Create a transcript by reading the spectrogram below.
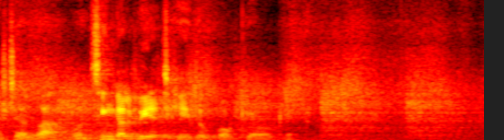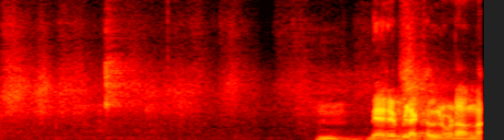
ಅಷ್ಟೇ ಅಲ್ವಾ? ಒಂದು ಸಿಂಗಲ್ ಬಿ ಎಚ್ ಕೆ ಇದು. ಓಕೆ ಓಕೆ ಹ್ಞೂ ಬೇರೆ ಬ್ಲ್ಯಾಕಲ್ಲಿ ನೋಡೋಣ?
